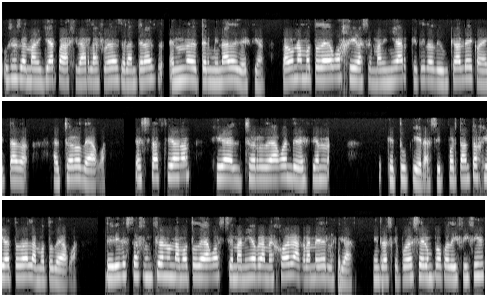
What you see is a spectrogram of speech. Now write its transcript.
usas el manillar para girar las ruedas delanteras en una determinada dirección. Para una moto de agua giras el manillar que tira de un cable conectado al chorro de agua. Esta acción gira el chorro de agua en dirección que tú quieras y por tanto gira toda la moto de agua. Debido a esta función, una moto de agua se maniobra mejor a gran velocidad, mientras que puede ser un poco difícil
